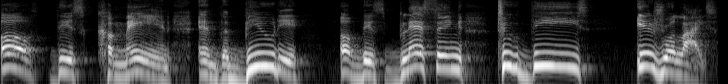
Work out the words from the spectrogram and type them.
of this command and the beauty of this blessing to these Israelites.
